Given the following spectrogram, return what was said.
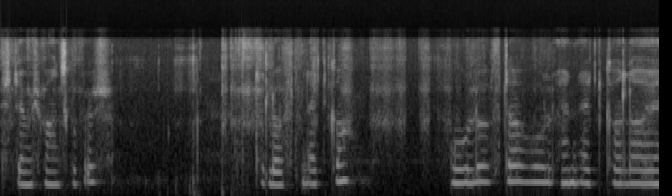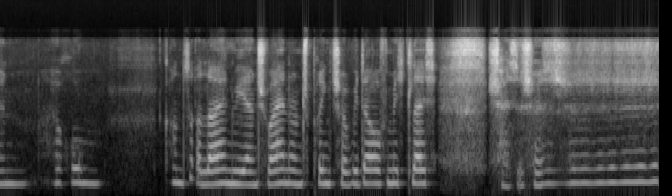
Ich stelle mich mal ins Gebüsch. Da läuft ein Edgar. Wo läuft da wohl ein Edgarlein herum? Ganz allein wie ein Schwein und springt schon wieder auf mich gleich. Scheiße, scheiße, scheiße.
